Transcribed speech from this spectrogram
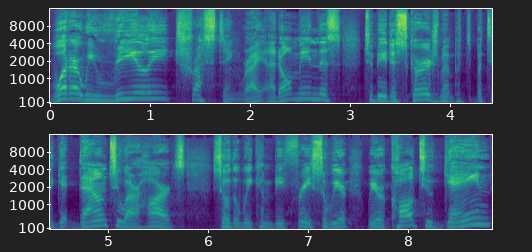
What are we really trusting, right? And I don't mean this to be a discouragement, but, but to get down to our hearts so that we can be free. So we are, we are called to gain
